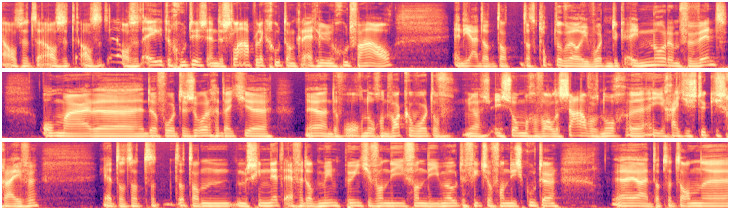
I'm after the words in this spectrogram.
als, het, als, het, als, het, als het eten goed is en de slaapplek goed, dan krijgen jullie een goed verhaal. En ja, dat, dat, dat klopt ook wel. Je wordt natuurlijk enorm verwend om maar eh, ervoor te zorgen dat je ja, de volgende ochtend wakker wordt. Of ja, in sommige gevallen s'avonds nog. eh, en je gaat je stukje schrijven. Ja, dat, dat, dat, dat dan misschien net even dat minpuntje van die, van die motorfiets of van die scooter. Ja, dat het dan eh,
